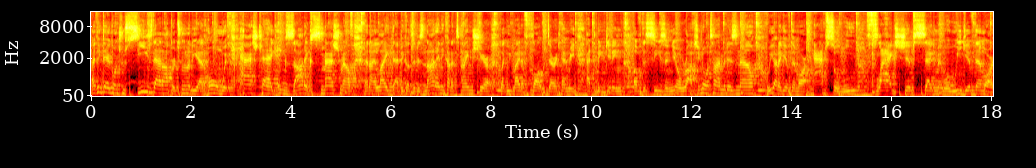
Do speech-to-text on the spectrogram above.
I think they are going to seize that opportunity at home with hashtag exotic smash mouth, and I like that because it is not any kind of timeshare like we might have thought with Derrick Henry at the beginning of the season. Yo, Rocks, you know what time it is now? We got to give them our absolute flagship segment where we give them our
